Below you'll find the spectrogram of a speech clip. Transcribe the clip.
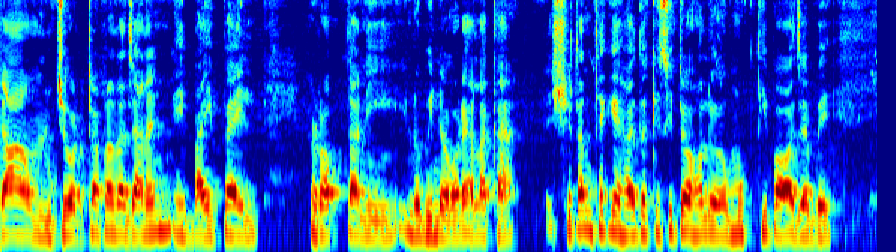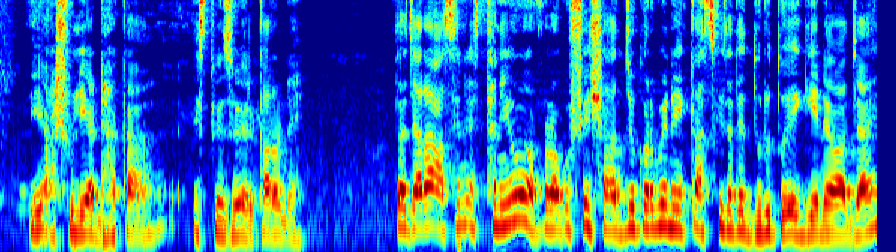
জাম জোট আপনারা জানেন, এই বাইপাইল রপ্তানি নবীনগর এলাকা সেখান থেকে হয়তো কিছুটা হলেও মুক্তি পাওয়া যাবে এই আশুলিয়া ঢাকা এক্সপ্রেসওয়ের কারণে। তা যারা আছেন স্থানীয়, আপনারা অবশ্যই সাহায্য করবেন এই কাজকে যাতে দ্রুত এগিয়ে নেওয়া যায়,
